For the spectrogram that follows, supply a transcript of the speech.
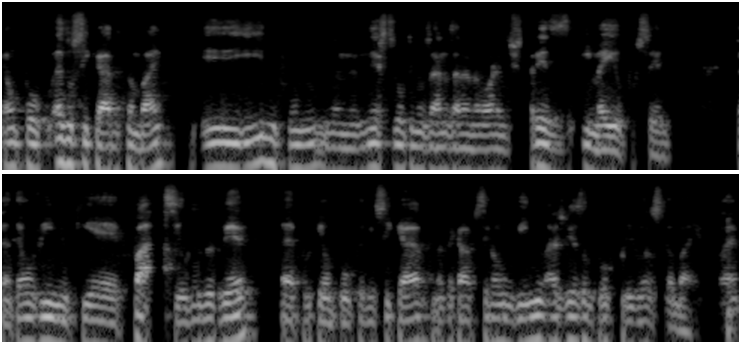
é um pouco adocicado também e, e, no fundo, nestes últimos anos anda na ordem dos 13,5%. Portanto, é um vinho que é fácil de beber, eh, porque é um pouco adocicado, mas acaba por ser um vinho, às vezes, um pouco perigoso também. É?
